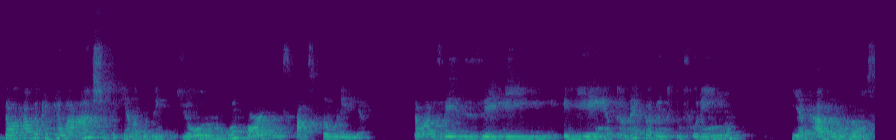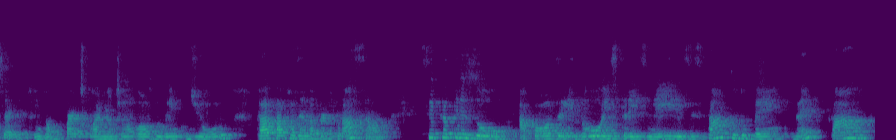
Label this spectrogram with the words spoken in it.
Então, acaba que aquela haste pequena do brinco de ouro não comporta o espaço da orelha. Então, às vezes, ele, ele entra né, para dentro do furinho e acaba não dando certo. Então, particularmente, eu não gosto do brinco de ouro para estar tá fazendo a perfuração cicatrizou após ali dois, três meses, tá tudo bem, né? Tá,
